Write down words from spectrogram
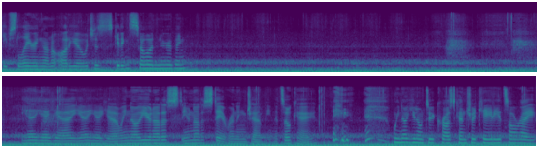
Keeps layering on audio, which is getting so unnerving. Yeah, yeah, yeah, yeah, yeah, yeah. We know you're not a you're not a state running champion. It's okay. we know you don't do cross country, Katie. It's all right.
